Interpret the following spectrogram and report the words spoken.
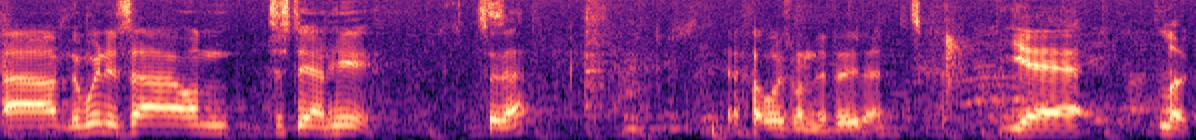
Um, the winners are on just down here. See that? I always wanted to do that. Yeah, look,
